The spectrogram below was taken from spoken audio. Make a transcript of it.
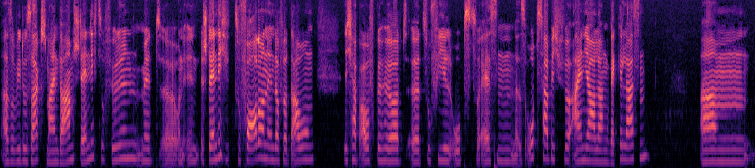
Also wie du sagst, meinen Darm ständig zu füllen mit äh, und in, ständig zu fordern in der Verdauung. Ich habe aufgehört, äh, zu viel Obst zu essen. Das Obst habe ich für ein Jahr lang weggelassen. Ähm,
